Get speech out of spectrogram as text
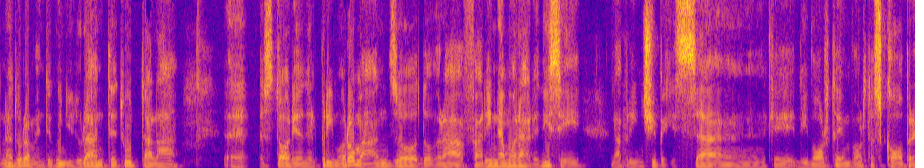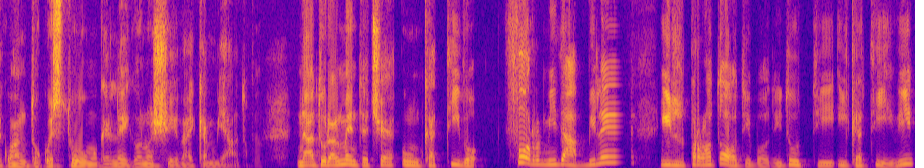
naturalmente quindi durante tutta la eh, storia del primo romanzo dovrà far innamorare di sé la principessa eh, che di volta in volta scopre quanto quest'uomo che lei conosceva è cambiato. Naturalmente c'è un cattivo formidabile, il prototipo di tutti i cattivi,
